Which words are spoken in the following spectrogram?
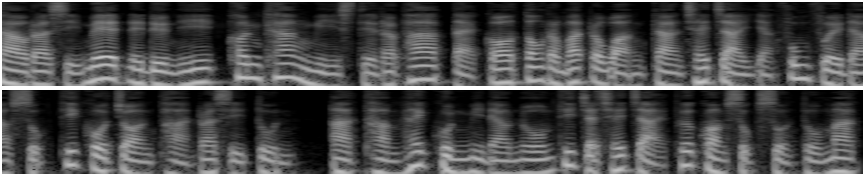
ชาวราศีเมษในเดือนนี้ค่อนข้างมีเสถียรภาพ แต่ก็ต้องระมัดระวังการใช้จ่ายอย่างฟุ่มเฟือยดาวศุกร์ที่โคจรผ่านราศีตุล อาจทำให้คุณมีแนวโน้มที่จะใช้จ่ายเพื่อความสุขส่วนตัวมาก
